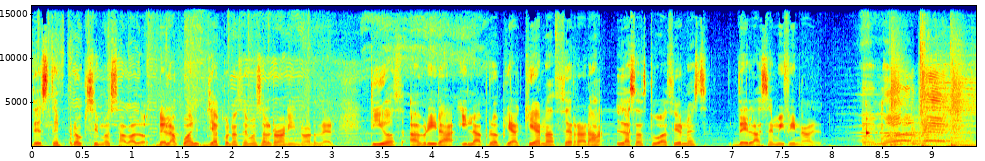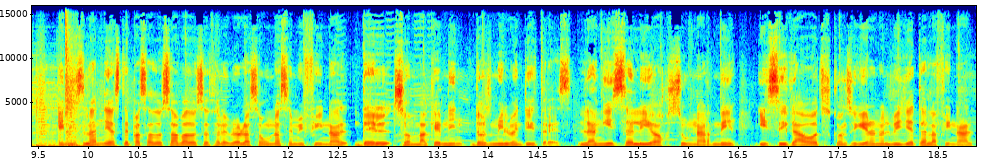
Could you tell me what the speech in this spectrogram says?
de este próximo sábado, de la cual ya conocemos el running order. Tioz abrirá y la propia Kiana cerrará las actuaciones de la semifinal. En Islandia este pasado sábado se celebró la segunda semifinal del Sonbakemnin 2023. Langi Seliog Sunarnir y Siga Odds consiguieron el billete a la final,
